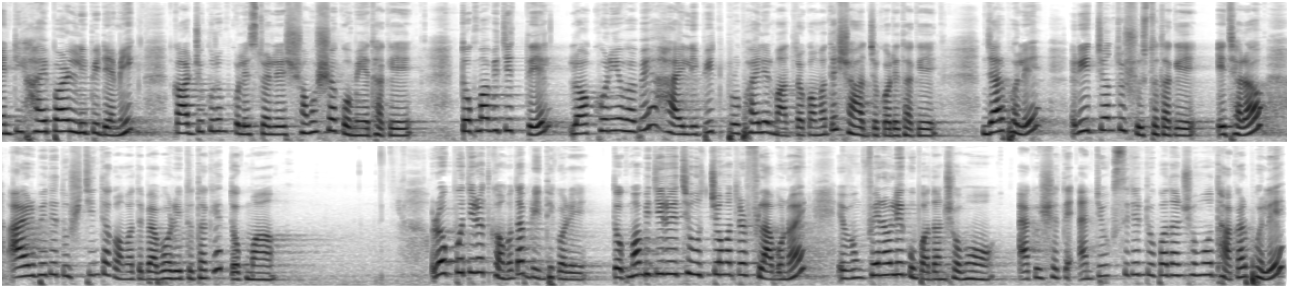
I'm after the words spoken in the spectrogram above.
অ্যান্টিহাইপার লিপিডেমিক কার্যক্রম কোলেস্ট্রলের সমস্যা কমিয়ে থাকে। তোকমা বীজের তেল লক্ষণীয়ভাবে হাই লিপিড প্রোফাইলের মাত্রা কমাতে সাহায্য করে থাকে, যার ফলে হৃদযন্ত্র সুস্থ থাকে। এছাড়াও আয়ুর্বেদে দুশ্চিন্তা কমাতে ব্যবহৃত থাকে তোকমা। রোগ প্রতিরোধ ক্ষমতা বৃদ্ধি করে। তোকমা বীজে রয়েছে উচ্চমাত্রার ফ্লাবোনয়েড এবং ফেনোলিক উপাদানসমূহ। একই সাথে অ্যান্টিঅক্সিডেন্ট উপাদানসমূহ থাকার ফলে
